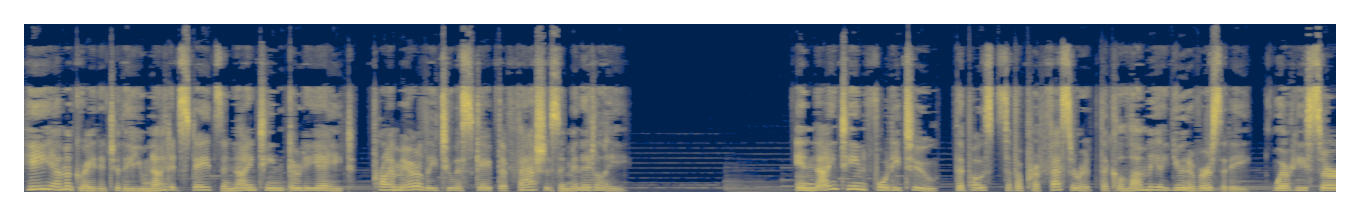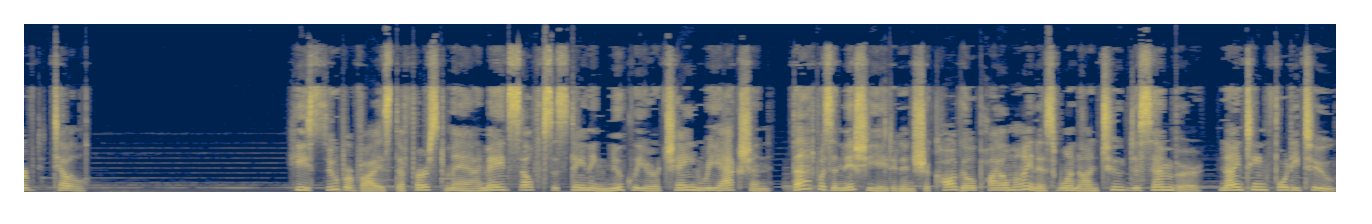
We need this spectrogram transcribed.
He emigrated to the United States in 1938, primarily to escape the fascism in Italy. In 1942, the posts of a professor at the Columbia University, where he served till he supervised the first man-made self-sustaining nuclear chain reaction that was initiated in Chicago Pile-1 on 2 December 1942.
